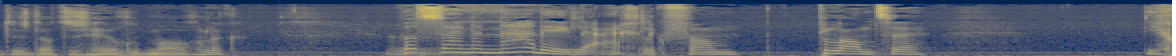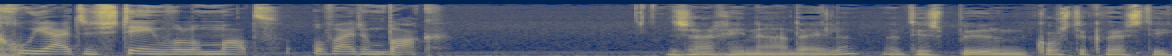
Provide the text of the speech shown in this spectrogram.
Dus dat is heel goed mogelijk. Wat zijn de nadelen eigenlijk van planten die groeien uit een steenwollen mat of uit een bak? Er zijn geen nadelen. Het is puur een kostenkwestie.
